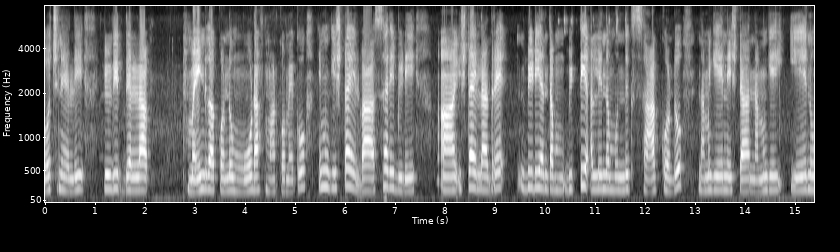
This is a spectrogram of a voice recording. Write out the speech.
ಯೋಚನೆಯಲ್ಲಿ ಇಳಿದಿದ್ದೆಲ್ಲ ಮೈಂಡ್ಗೆ ಹಾಕ್ಕೊಂಡು ಮೂಡ್ ಆಫ್ ಮಾಡ್ಕೊಬೇಕು. ನಿಮ್ಗೆ ಇಷ್ಟ ಇಲ್ವಾ? ಸರಿ ಬಿಡಿ. ಇಷ್ಟ ಇಲ್ಲ ಅಂದರೆ ಬಿಡಿ ಅಂತ ಬಿಟ್ಟು ಅಲ್ಲಿಂದ ಮುಂದಕ್ಕೆ ಸಾಕ್ಕೊಂಡು ನಮಗೇನು ಇಷ್ಟ, ನಮಗೆ ಏನು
